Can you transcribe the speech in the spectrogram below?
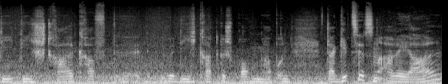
die, die Strahlkraft, äh, über die ich gerade gesprochen habe. Und da gibt es jetzt ein Areal,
